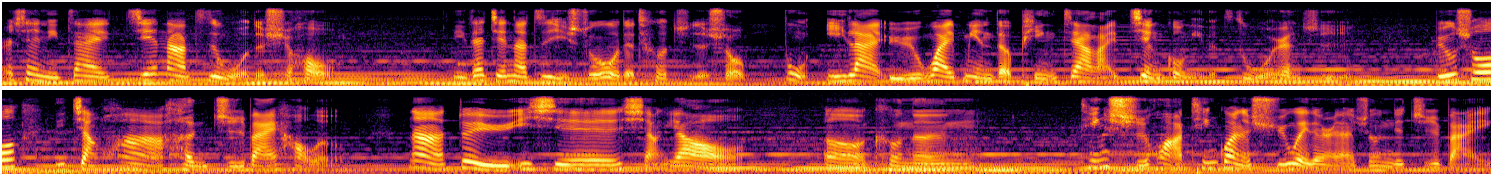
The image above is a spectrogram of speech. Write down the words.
而且你在接纳自我的时候，你在接纳自己所有的特质的时候，不依赖于外面的评价来建构你的自我认知。比如说，你讲话很直白好了，那对于一些想要，呃，可能听实话、听惯了虚伪的人来说，你的直白，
